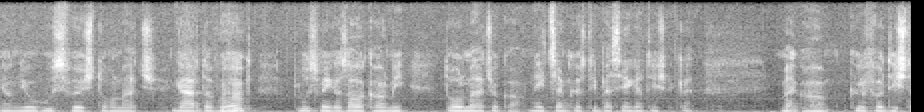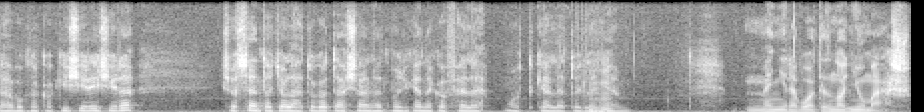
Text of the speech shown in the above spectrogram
olyan jó 20 fős tolmács gárda volt, uh-huh. plusz még az alkalmi tolmácsok a négy szem közti beszélgetésekre meg a külföldi stáboknak a kísérésére, és a Szent Atya látogatásán, hát mondjuk ennek a fele ott kellett, hogy legyen. Uh-huh. Mennyire volt ez nagy nyomás?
